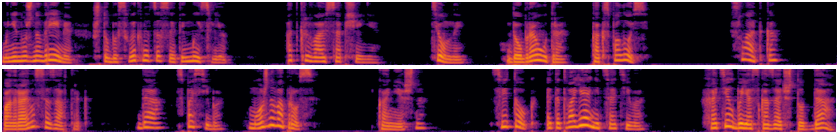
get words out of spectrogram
Мне нужно время, чтобы свыкнуться с этой мыслью. Открываю сообщение. Темный. Доброе утро. Как спалось? Сладко. Понравился завтрак? Да, спасибо. Можно вопрос? Конечно. Цветок – это твоя инициатива? Хотел бы я сказать, что да,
